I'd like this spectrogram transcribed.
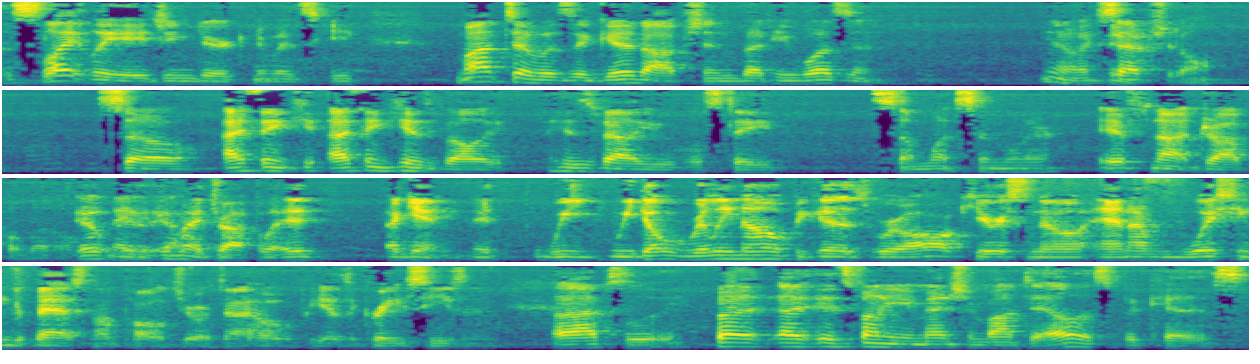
a slightly aging Dirk Nowitzki. Monta was a good option, but he wasn't, you know, exceptional. So I think I think his value his value will stay somewhat similar, if not drop a little. It, Maybe it, it might drop a little. It, again, it, we we don't really know because we're all curious to know, and I'm wishing the best on Paul George. I hope he has a great season. Uh, absolutely. But uh, it's funny you mentioned Monta Ellis because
